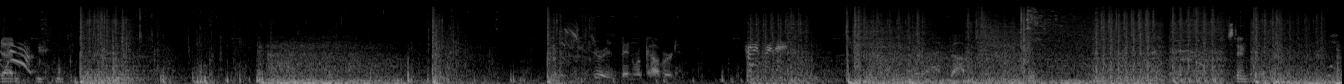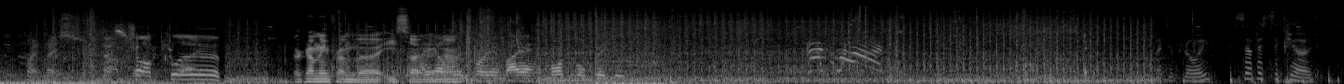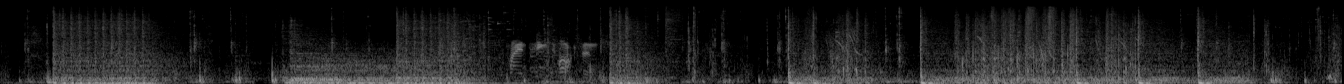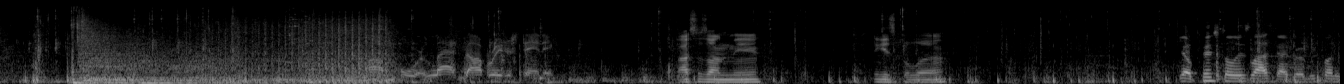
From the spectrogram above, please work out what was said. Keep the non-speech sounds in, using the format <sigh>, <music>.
fucking dead. User has been recovered. Sting. Oh, nice. Nice. Shot clip. They're coming from the east I side right help now. for him. I have multiple bridges. Deployed. Surface secured. Operator standing. Last is on me. I think he's below. Yo, pistol is last guy, bro. Be funny.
